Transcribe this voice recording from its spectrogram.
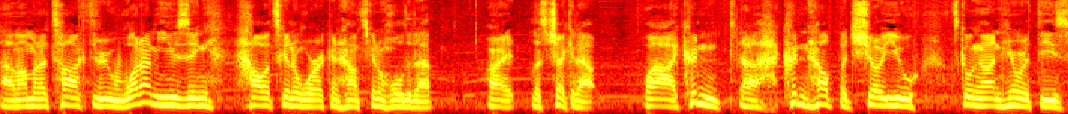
Um, I'm gonna talk through what I'm using, how it's gonna work, and how it's gonna hold it up. All right, let's check it out. Wow, I couldn't, uh, I couldn't help but show you what's going on here with these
